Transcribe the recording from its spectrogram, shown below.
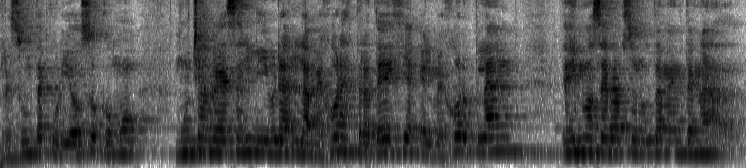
resulta curioso cómo muchas veces Libra la mejor estrategia, el mejor plan es no hacer absolutamente nada.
